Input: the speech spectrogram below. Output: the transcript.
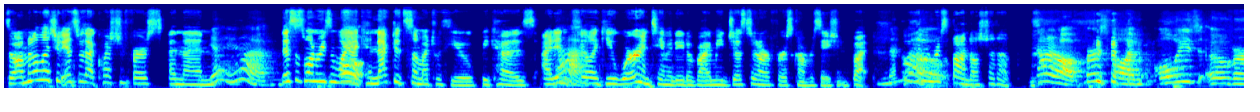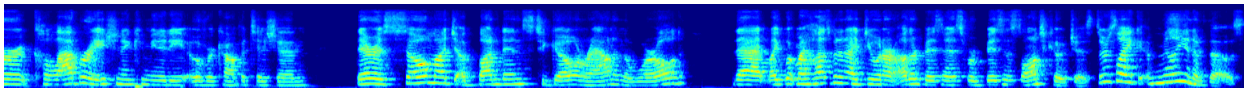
So I'm going to let you answer that question first, and then Yeah, yeah. this is one reason why I connected so much with you because I didn't Yeah. feel like you were intimidated by me just in our first conversation. But No, go ahead and respond. I'll shut up. not at all. First of all, I'm always over collaboration and community over competition. There is so much abundance to go around in the world that, like, what my husband and I do in our other business, we're business launch coaches. There's like a million of those.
